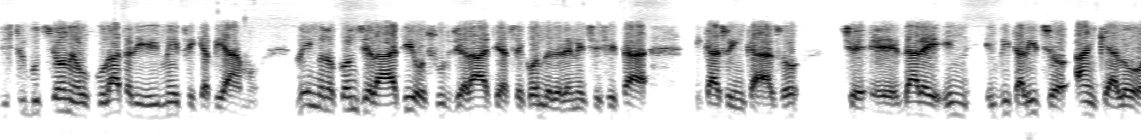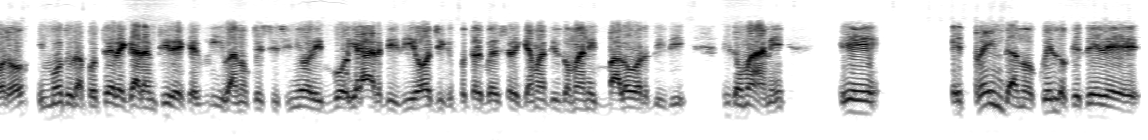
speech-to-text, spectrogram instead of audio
utilizzazione oculata dei mezzi che abbiamo. Vengono congelati o surgelati a seconda delle necessità di caso in caso, cioè eh, dare in, il vitalizio anche a loro in modo da poter garantire che vivano questi signori boiardi di oggi che potrebbero essere chiamati domani balordi di, di domani e, e prendano quello che deve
